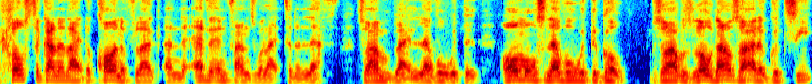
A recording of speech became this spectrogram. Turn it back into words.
close to kind of like the corner flag, and the Everton fans were like to the left. So I'm like level with the almost level with the goal. So I was low down, so I had a good seat.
